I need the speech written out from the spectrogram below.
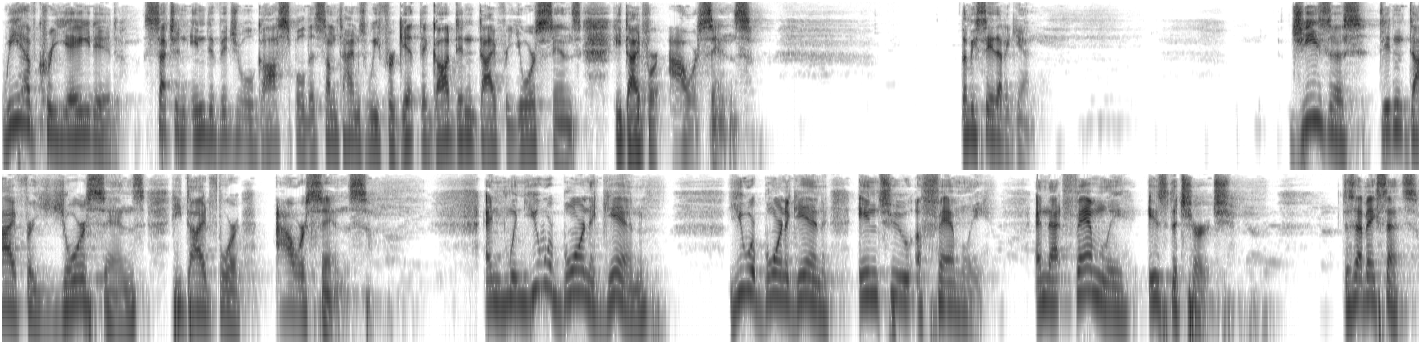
we have created such an individual gospel that sometimes we forget that God didn't die for your sins, He died for our sins. Let me say that again. Jesus didn't die for your sins, He died for our sins. And when you were born again, you were born again into a family. And that family is the church. Does that make sense?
